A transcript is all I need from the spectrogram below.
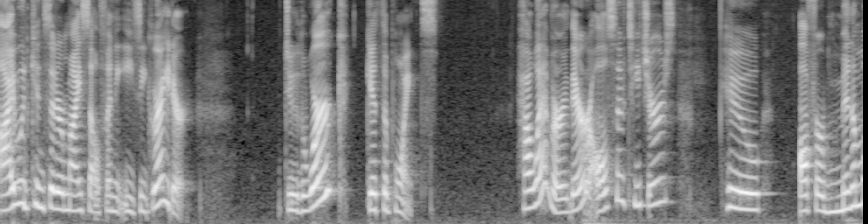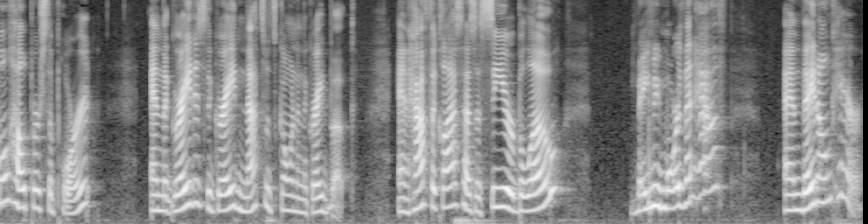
I would consider myself an easy grader. Do the work, get the points. However, there are also teachers who offer minimal help or support, and the grade is the grade, and that's what's going in the grade book and half the class has a C or below, maybe more than half, and they don't care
